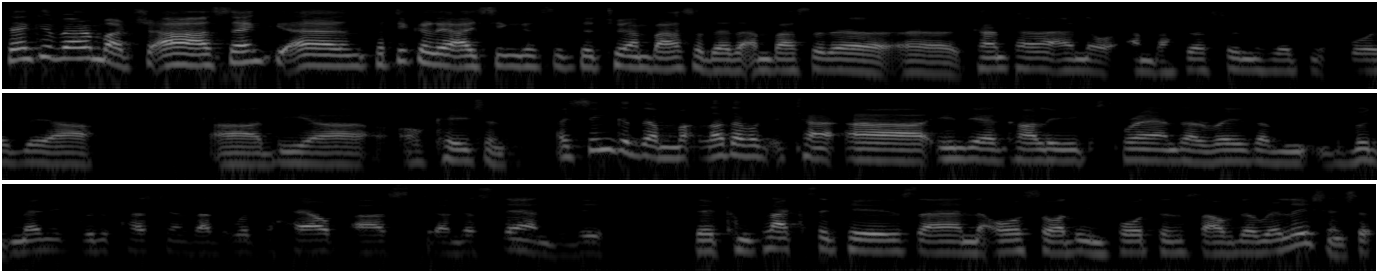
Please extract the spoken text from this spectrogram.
thank you very much. Uh, thank and particularly I think the two ambassadors, Ambassador uh, Kantha and Ambassador Sun for, for the uh, the uh, occasion. I think a lot of uh, Indian colleagues, friends, raised good many good questions that would help us to understand the the complexities and also the importance of the relationship.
